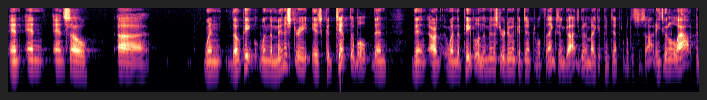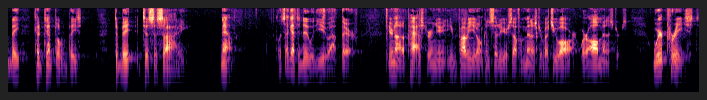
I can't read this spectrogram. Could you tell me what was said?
And, and, and so, uh, when the people, when the ministry is contemptible, then, then when the people in the ministry are doing contemptible things, then God's going to make it contemptible to society. He's going to allow it to be contemptible to be, to, be, to society. Now, what's that got to do with you out there? You're not a pastor, and you, you probably you don't consider yourself a minister, but you are. We're all ministers. We're priests.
